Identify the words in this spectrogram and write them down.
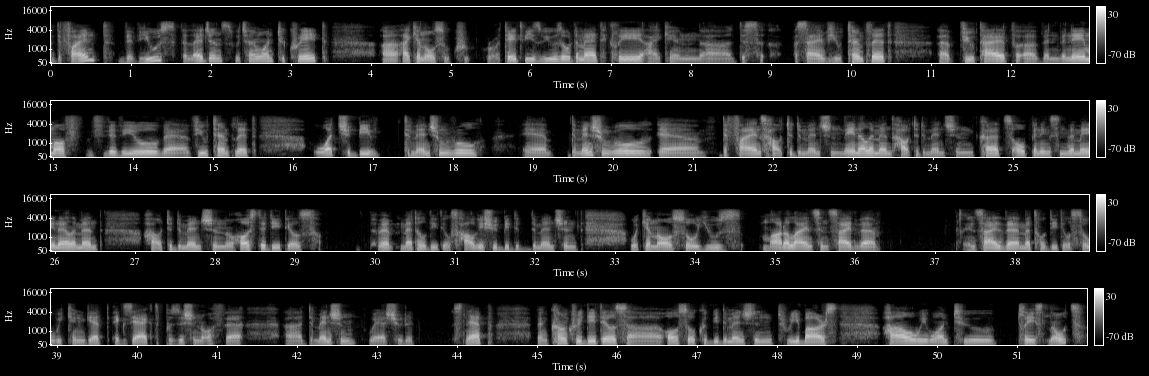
defined the views, the legends which I want to create. Uh, I can also rotate these views automatically. I can uh, assign view template, uh, view type, uh, then the name of the view, the view template, what should be dimension rule. Dimension rule uh, defines how to dimension main element, how to dimension cuts, openings in the main element, how to dimension hosted details, metal details, how they should be dimensioned. We can also use model lines inside the inside the metal details so we can get exact position of the uh, dimension where should it snap then concrete details uh, also could be dimensioned rebars how we want to place notes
